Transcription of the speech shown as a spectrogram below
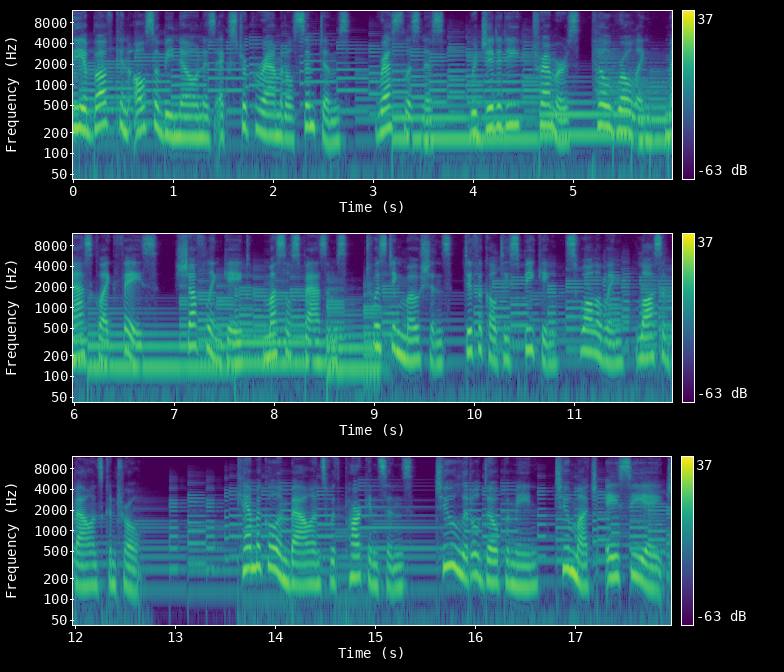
the above can also be known as extrapyramidal symptoms, restlessness, rigidity, tremors, pill rolling, mask-like face, shuffling gait, muscle spasms, twisting motions, difficulty speaking, swallowing, loss of balance control. Chemical imbalance with Parkinson's, too little dopamine, too much ACH.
